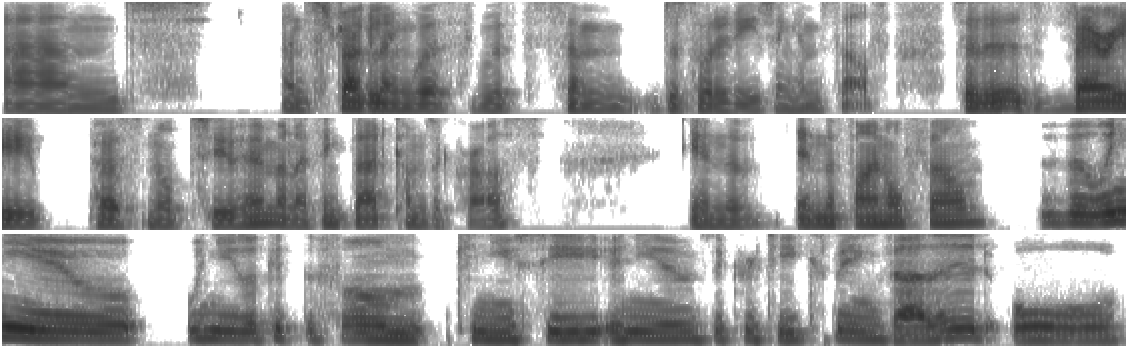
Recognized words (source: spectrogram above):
and and struggling with with some disordered eating himself so that it's very personal to him and i think that comes across in the in the final film But when you when you look at the film, can you see any of the critiques being valid, or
